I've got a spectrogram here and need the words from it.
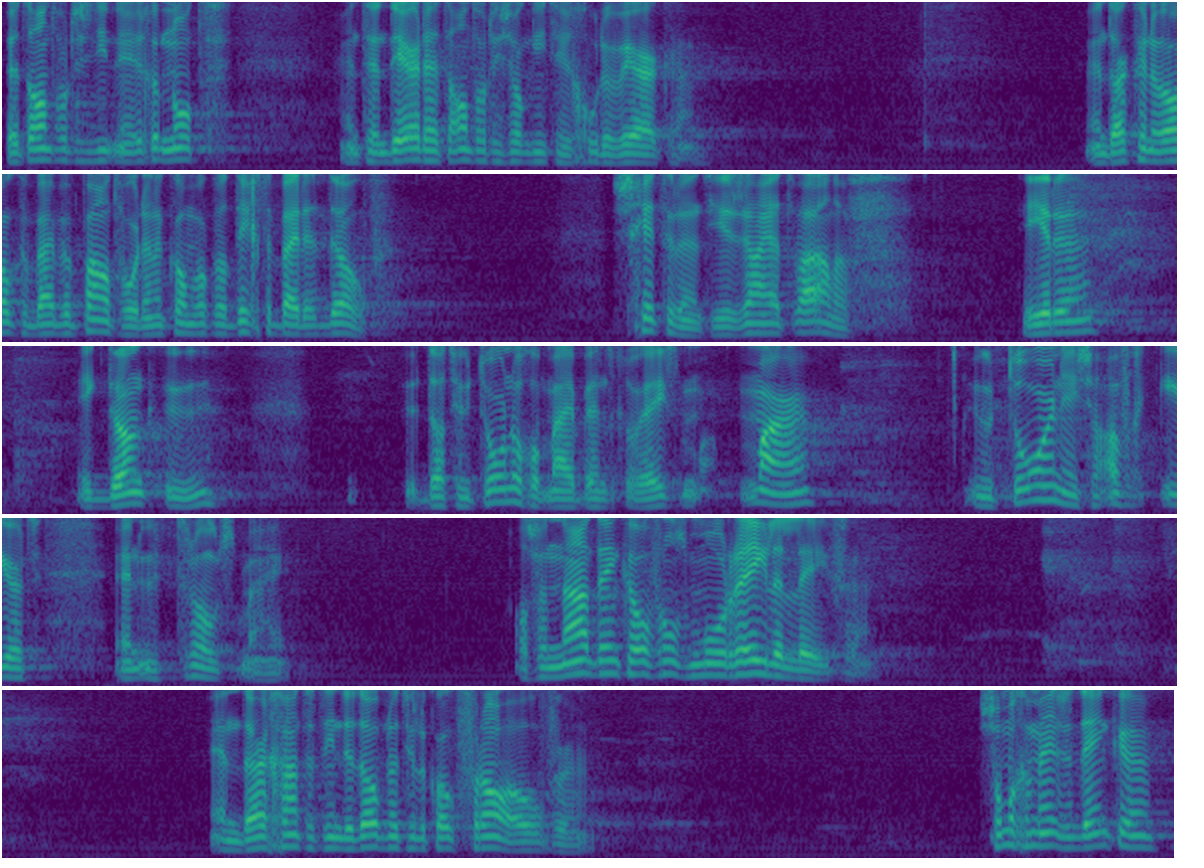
Het antwoord is niet in genot. En ten derde, het antwoord is ook niet in goede werken. En daar kunnen we ook bij bepaald worden. En dan komen we ook wel dichter bij de doop. Schitterend, Jezaja 12. Heren, ik dank u dat uw toorn nog op mij bent geweest, maar uw toorn is afgekeerd en u troost mij. Als we nadenken over ons morele leven, En daar gaat het in de doop natuurlijk ook vooral over. Sommige mensen denken,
